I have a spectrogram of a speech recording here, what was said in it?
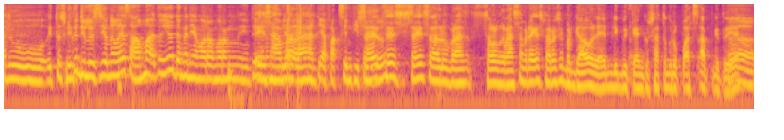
aduh itu itu delusionalnya sama itu ya dengan yang orang-orang itu eh, sama yang lah. anti vaksin kita saya, itu. Saya, saya selalu merasa, selalu ngerasa mereka seharusnya bergaul ya dibikin ke satu grup WhatsApp gitu ya. Uh,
